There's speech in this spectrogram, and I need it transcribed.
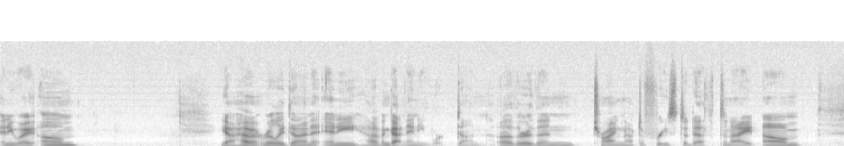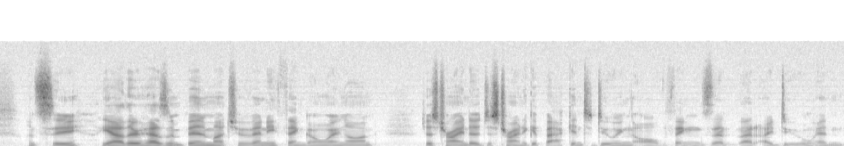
Anyway, um, yeah, I haven't really done any. I haven't gotten any work done other than trying not to freeze to death tonight. Um, let's see. Yeah, there hasn't been much of anything going on. Just trying to just trying to get back into doing all the things that that I do, and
